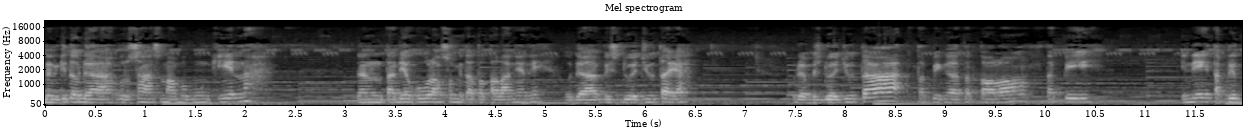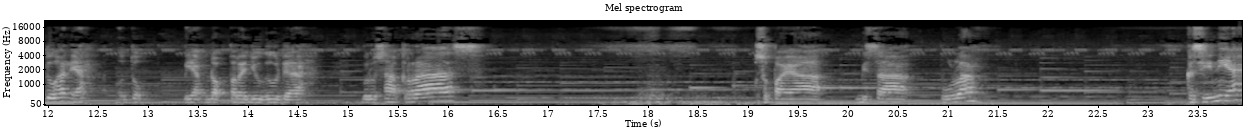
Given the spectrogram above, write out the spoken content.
Dan kita udah berusaha semampu mungkin. Dan tadi aku langsung minta totalannya nih. Udah habis 2 juta ya. Udah habis 2 juta tapi nggak tertolong. Tapi ini takdir Tuhan ya untuk pihak dokternya juga udah berusaha keras supaya bisa pulang ke sini ya.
